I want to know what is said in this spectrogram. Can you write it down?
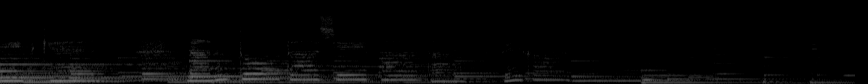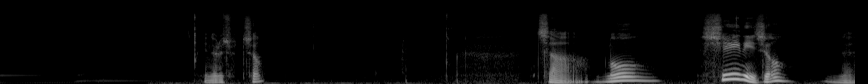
있게 나는 또 다시 바다를 가르네 이 노래 좋죠? 자, 뭐 시인이죠. 네.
